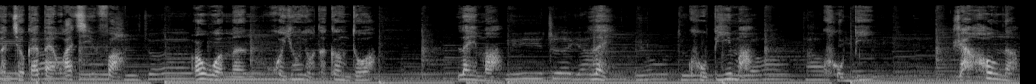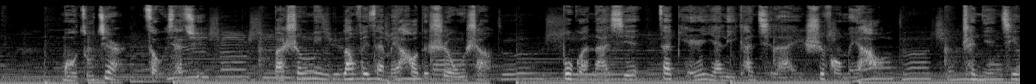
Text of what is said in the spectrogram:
本就该百花齐放，而我们会拥有的更多。累吗？累。苦逼吗？苦逼。然后呢？卯足劲儿走下去，把生命浪费在美好的事物上，不管那些在别人眼里看起来是否美好。趁年轻。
